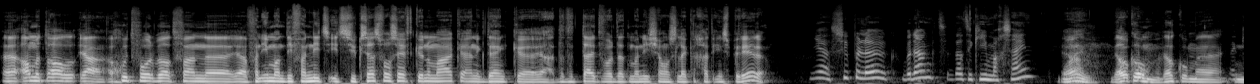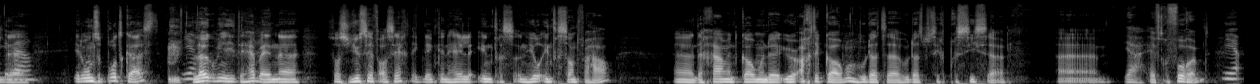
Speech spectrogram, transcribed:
al met al ja, een goed voorbeeld van, ja, van iemand die van niets iets succesvols heeft kunnen maken. En ik denk ja, dat het tijd wordt dat Manisha ons lekker gaat inspireren. Ja, superleuk. Bedankt dat ik hier mag zijn. Ja, welkom. Welkom, welkom in de in onze podcast. Leuk om je hier te hebben. En uh, zoals Youssef al zegt, ik denk een, hele een heel interessant verhaal. Uh, daar gaan we in het komende uur achter komen hoe dat, uh, hoe dat zich precies ja, heeft gevormd. Ja.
